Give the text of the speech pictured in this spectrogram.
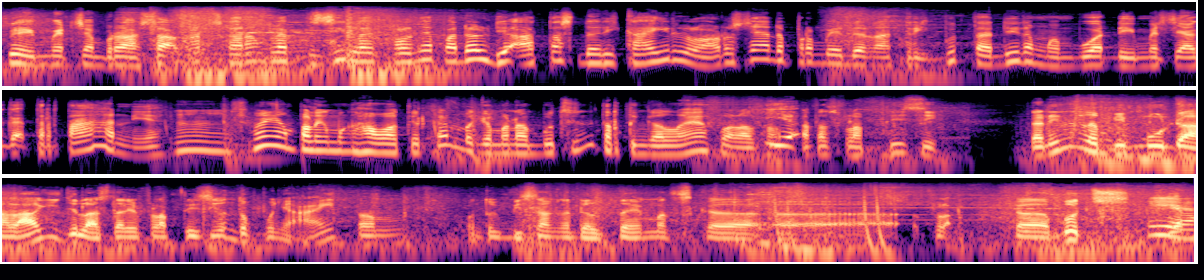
damage-nya berasa kan sekarang Flaptzy levelnya padahal di atas dari Kairi loh. Harusnya ada perbedaan atribut tadi yang membuat damage-nya agak tertahan ya. Hmm, sebenarnya yang paling mengkhawatirkan bagaimana Boots ini tertinggal level atau Iya. atas Flap TC. Dan ini lebih mudah lagi jelas dari Flap TC untuk punya item, untuk bisa ngedeal damage ke Flap- ke Boots. Iya.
